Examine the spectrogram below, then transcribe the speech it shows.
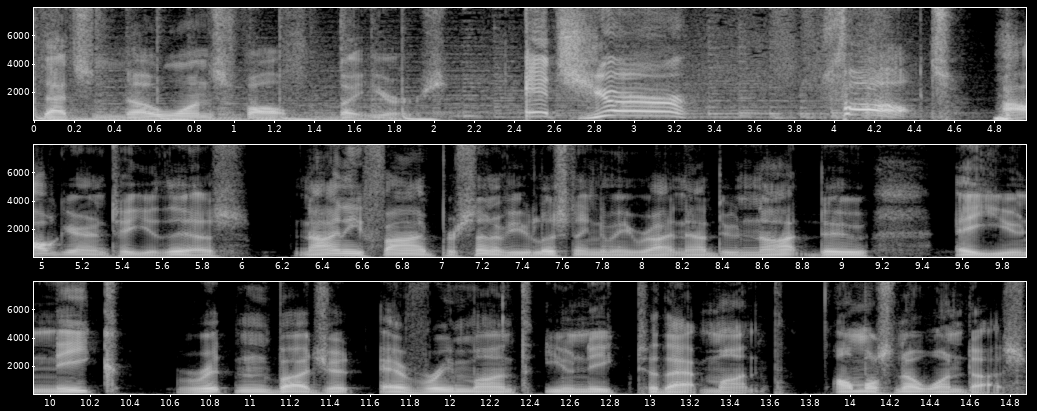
That's no one's fault but yours. It's your fault. I'll guarantee you this 95% of you listening to me right now do not do a unique written budget every month unique to that month. Almost no one does.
